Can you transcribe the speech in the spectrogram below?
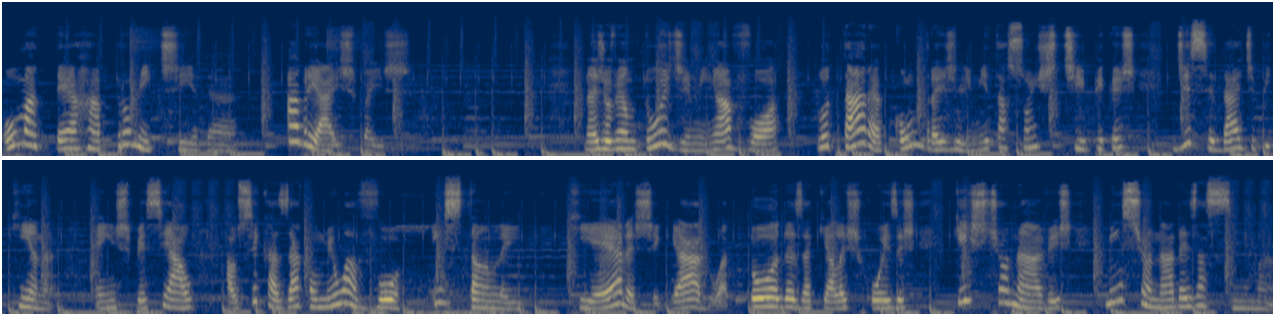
Uma Terra Prometida. Abre aspas. Na juventude, minha avó lutara contra as limitações típicas de cidade pequena, em especial ao se casar com meu avô em Stanley, que era chegado a todas aquelas coisas questionáveis mencionadas acima.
